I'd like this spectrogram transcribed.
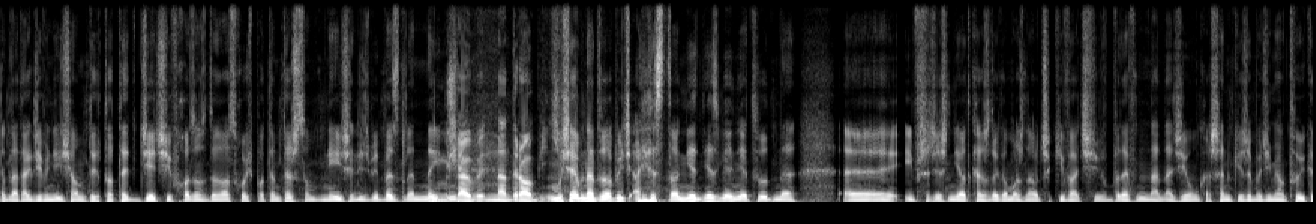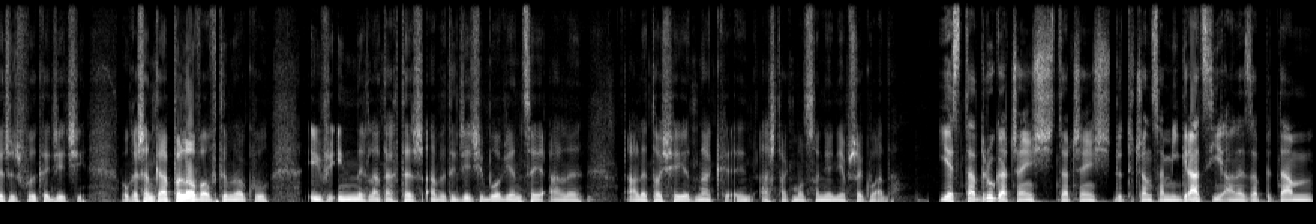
w latach 90., to te dzieci wchodząc w dorosłość potem też są w mniejszej liczbie bezwzględnej. Musiałyby nadrobić. Musiałyby nadrobić, a jest to nie, niezmiernie trudne e, i przecież nie od każdego można oczekiwać, wbrew na nadzieję Łukaszenki, że będzie miał trójkę czy czwórkę dzieci. Łukaszenka apelował w tym roku i w innych latach też, aby tych dzieci było więcej, ale, ale to się jednak e, aż tak mocno nie, nie przekłada. Jest ta druga część, ta część dotycząca migracji, ale zapytam,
